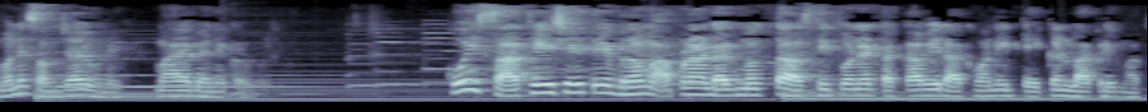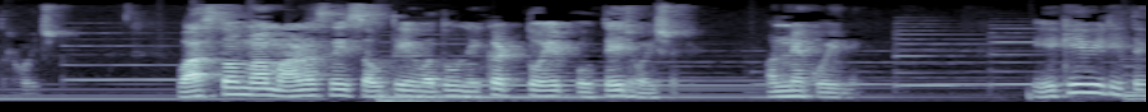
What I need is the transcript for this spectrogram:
મને સમજાયું નહીં, માયાબેને કહ્યું. કોઈ સાથે છે તે ભ્રમ આપણા ડગમગતા અસ્તિત્વને ટકાવી રાખવાની ટેકન લાકડી માત્ર હોય છે. વાસ્તવમાં માણસની સૌથી વધુ નિકટ તો એ પોતે જ હોય છે, અન્ય કોઈ નહીં. એ કેવી રીતે?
